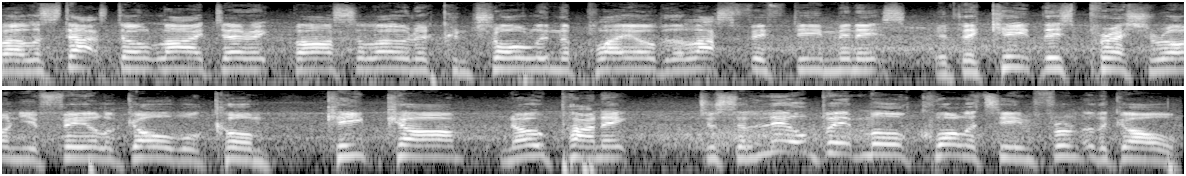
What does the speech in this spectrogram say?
Well, the stats don't lie, Derek. Barcelona controlling the play over the last 15 minutes. If they keep this pressure on, you feel a goal will come. Keep calm, no panic, just a little bit more quality in front of the goal.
